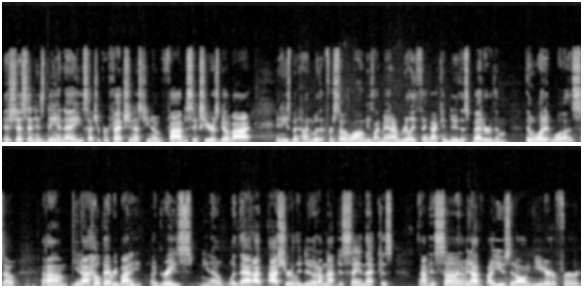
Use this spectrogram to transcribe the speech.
it's just in his DNA. He's such a perfectionist. You know, five to six years go by, and he's been hunting with it for so long. He's like, "Man, I really think I can do this better than than what it was." So. Um, you know, I hope everybody agrees, you know, with that. I, I surely do. And I'm not just saying that because I'm his son. I mean, I, I used it all year for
